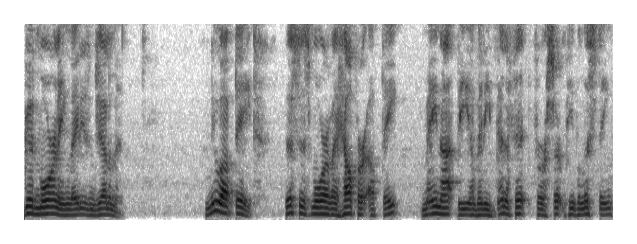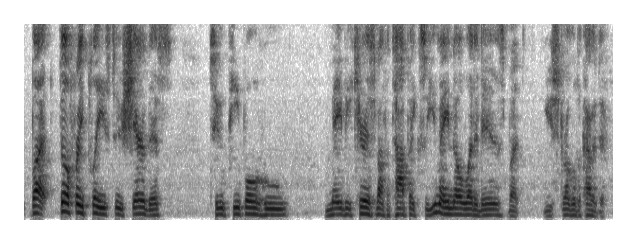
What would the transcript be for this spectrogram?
Good morning, ladies and gentlemen. New update. This is more of a helper update. May not be of any benefit for certain people listening, but feel free, please, to share this to people who may be curious about the topic. So you may know what it is, but you struggle to kind of def-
